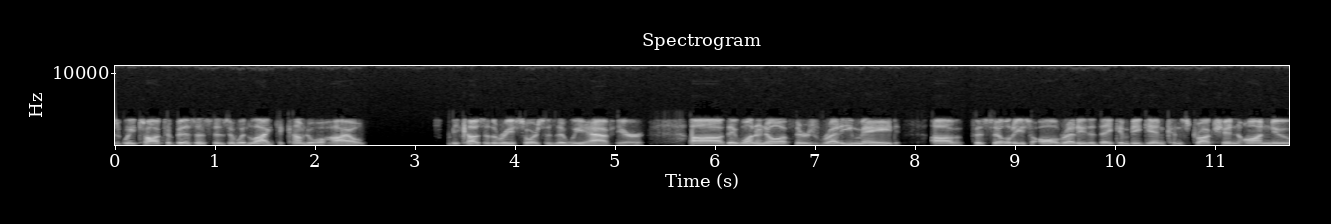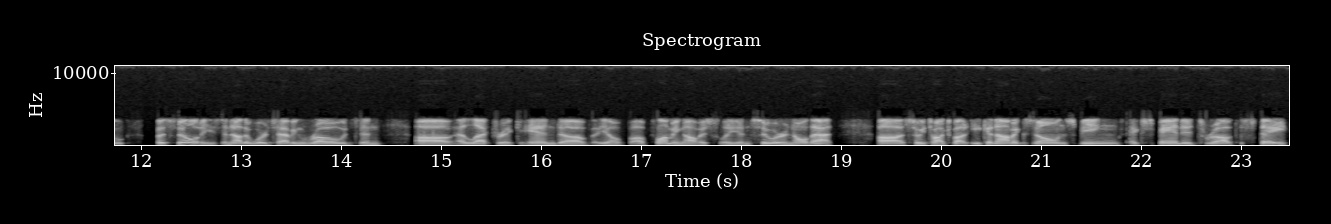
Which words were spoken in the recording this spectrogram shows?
as we talk to businesses that would like to come to Ohio, because of the resources that we have here. Uh, they want to know if there's ready-made uh, facilities already that they can begin construction on new facilities. In other words, having roads and uh, electric and uh, you know uh, plumbing, obviously, and sewer and all that. Uh, so he talked about economic zones being expanded throughout the state.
